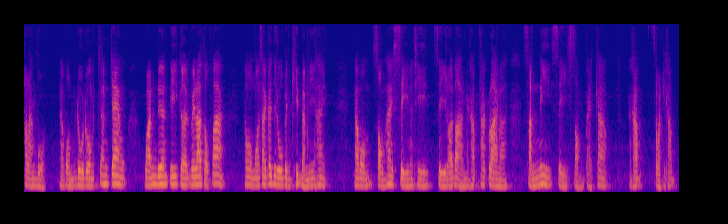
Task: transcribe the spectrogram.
พลังบวกนะครับผมดูดวงแจ้งแจ้งวันเดือนปีเกิดเวลาตกฟากนะครับผมหมอซค์ก็จะดูเป็นคลิปแบบนี้ให้นะครับผมส่งให้ 4 นาที 400 บาทนะครับ ทักไลน์มา sunny 4289 นะครับ สวัสดีครับ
